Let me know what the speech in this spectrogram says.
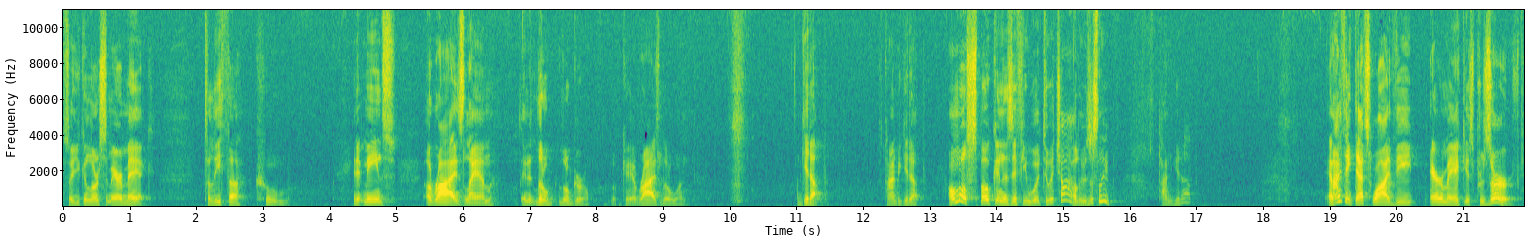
So you can learn some Aramaic. Talitha kum. And it means, arise, lamb, and a little, little girl. Okay, arise, little one. Get up. Time to get up. Almost spoken as if you would to a child who's asleep. Time to get up. And I think that's why the Aramaic is preserved.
